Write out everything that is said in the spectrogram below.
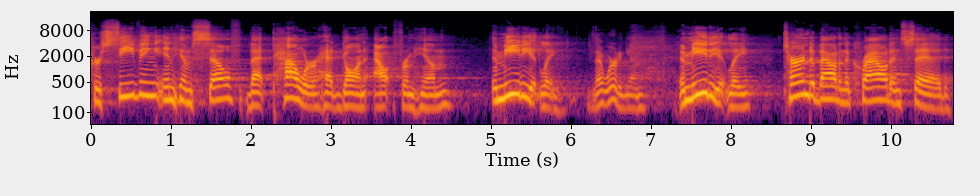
perceiving in himself that power had gone out from him, immediately, that word again, immediately turned about in the crowd and said,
